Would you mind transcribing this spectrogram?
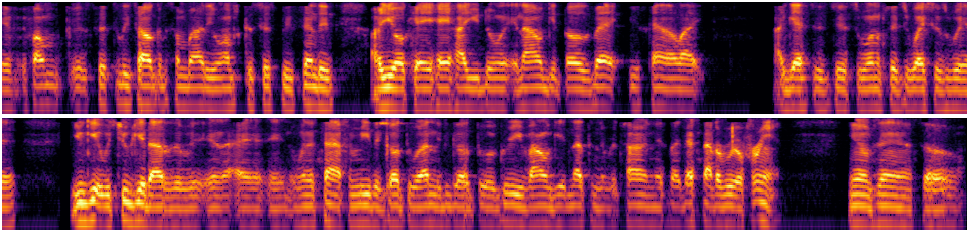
if if I'm consistently talking to somebody or I'm consistently sending, "Are you okay? Hey, how you doing?" and I don't get those back, it's kind of like, I guess it's just one of the situations where you get what you get out of it, and, and and when it's time for me to go through, it, I need to go through a grieve. I don't get nothing in return. It's like that's not a real friend. You know what I'm saying? So,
